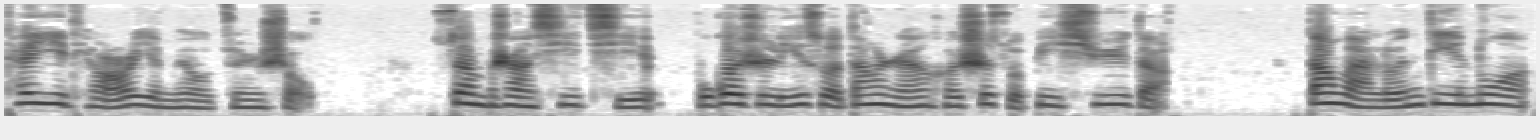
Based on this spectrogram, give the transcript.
他一条也没有遵守，算不上稀奇，不过是理所当然和势所必须的。当瓦伦蒂诺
